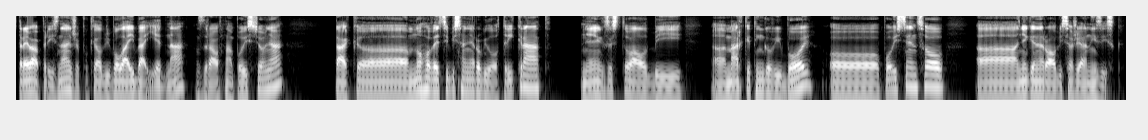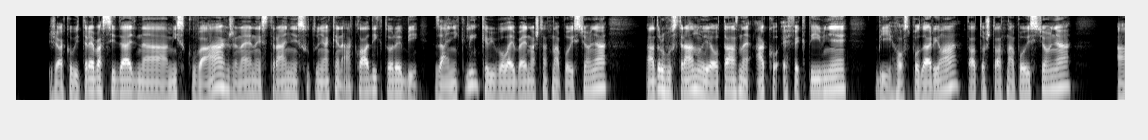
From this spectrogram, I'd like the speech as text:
treba priznať, že pokiaľ by bola iba jedna zdravotná poisťovňa, tak e, mnoho vecí by sa nerobilo trikrát, neexistoval by e, marketingový boj o poistencov, negeneroval by sa žiadny zisk. Čiže akoby treba si dať na misku váh, že na jednej strane sú tu nejaké náklady, ktoré by zanikli, keby bola iba jedna štátna poisťovňa. Na druhú stranu je otázne, ako efektívne by hospodarila táto štátna poisťovňa a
